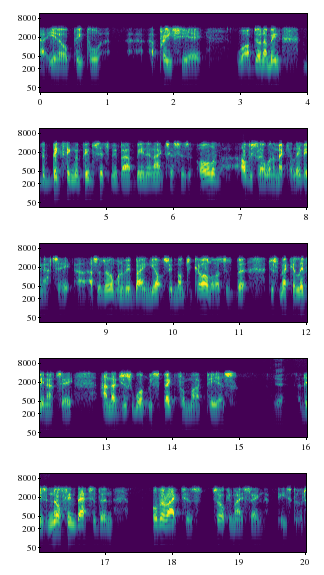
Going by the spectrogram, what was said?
uh, you know, people appreciate what I've done. I mean, the big thing when people say to me about being an actor, is all of obviously I want to make a living at it. I said I don't want to be buying yachts in Monte Carlo. I said, but just make a living at it, and I just want respect from my peers. Yeah. There's nothing better than other actors talking about saying he's good,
